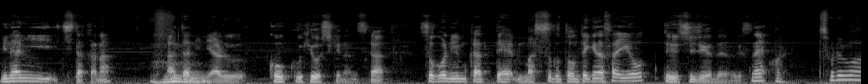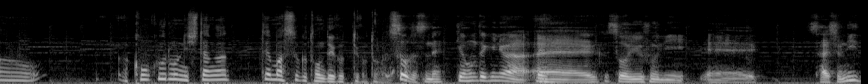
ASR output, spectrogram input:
南知多かな？うんあたりにある航空標識なんですがそこに向かってまっすぐ飛んできなさいよっていう指示が出るわけですね。それはあの航空路に従ってまっすぐ飛んでいくってことなんですか？そうですね、基本的には、えーそういうふうに、えー最初に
